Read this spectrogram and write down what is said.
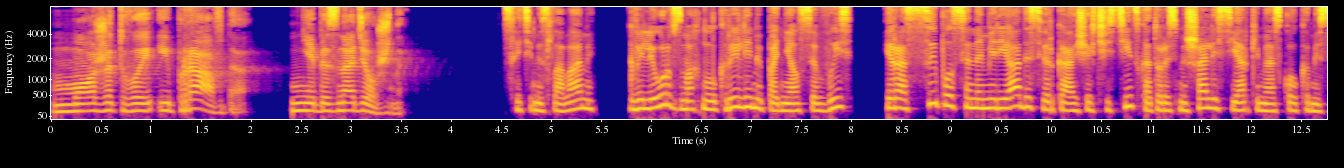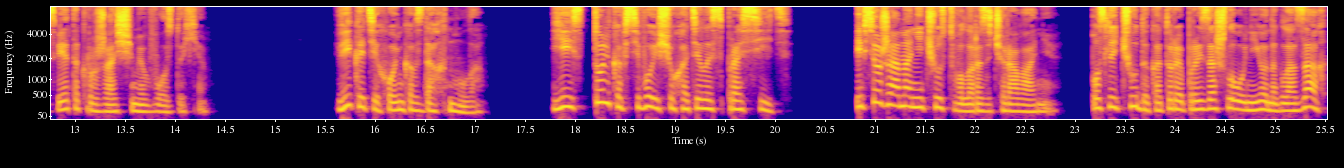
Может, вы и правда не безнадежны. С этими словами Гвелиур взмахнул крыльями, поднялся ввысь и рассыпался на мириады сверкающих частиц, которые смешались с яркими осколками света, кружащими в воздухе. Вика тихонько вздохнула. Ей столько всего еще хотелось спросить. И все же она не чувствовала разочарования. После чуда, которое произошло у нее на глазах,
